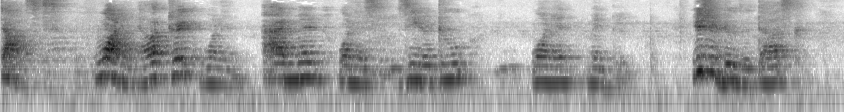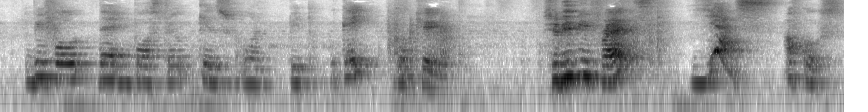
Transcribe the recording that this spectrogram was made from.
tasks. One in electric, one in admin, one is zero two, one in midway. You should do the task before the imposter kills one people. Okay? Go. Okay. Should we be friends? Yes, of course.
